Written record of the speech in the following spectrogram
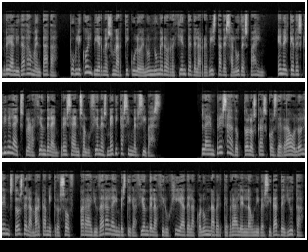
Realidad Aumentada, publicó el viernes un artículo en un número reciente de la revista de salud Spine, en el que describe la exploración de la empresa en soluciones médicas inmersivas. La empresa adoptó los cascos de RAO HoloLens 2 de la marca Microsoft para ayudar a la investigación de la cirugía de la columna vertebral en la Universidad de Utah,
